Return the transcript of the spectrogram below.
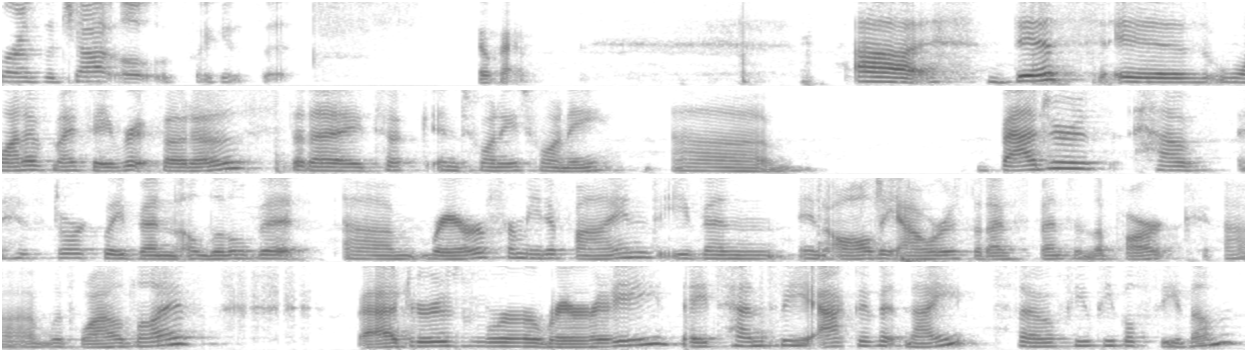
As far as the chat, it looks like it's it. Okay. Uh, this is one of my favorite photos that I took in 2020. Um, badgers have historically been a little bit um, rare for me to find, even in all the hours that I've spent in the park uh, with wildlife. Badgers were a rarity. They tend to be active at night, so few people see them.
